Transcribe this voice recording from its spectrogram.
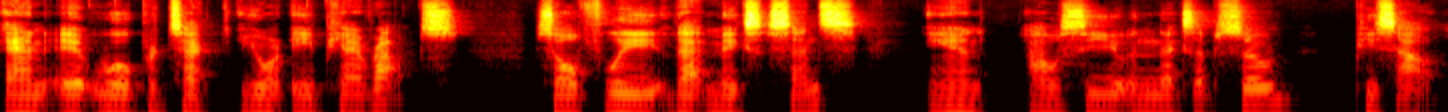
And it will protect your API routes. So hopefully that makes sense. And I will see you in the next episode. Peace out.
